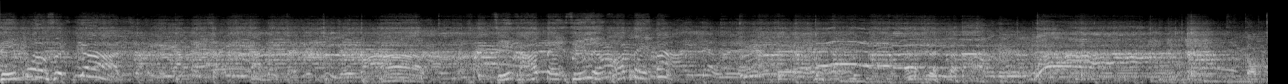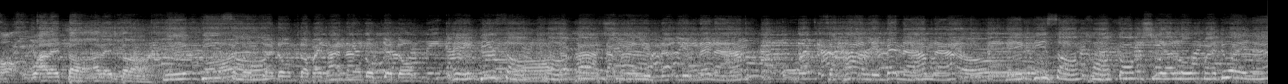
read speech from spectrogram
สีม่วงสุดยอดอ่าสีขาวเตะสีเหลืองขอเตะบ้าง อะไรต่ออะไรต่อเพลงที่อ๋อสอดงมจะดมต่อไปท่านั่งดมจะดมเพลงที่สองขอสักกผ้าองสักเชีผ้ายริมร์นะริมได้น้ำสักผ้าริมได้น้ำนะโอ้เพลงที่สองขอกองเชียร์ลงมาด้วยนะ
